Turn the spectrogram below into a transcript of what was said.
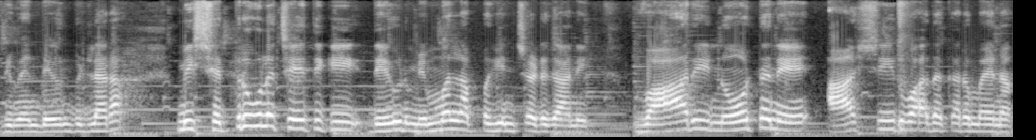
ప్రిమేన్ దేవుని బిడ్డారా మీ శత్రువుల చేతికి దేవుడు మిమ్మల్ని అప్పగించాడు గాని వారి నోటనే ఆశీర్వాదకరమైన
